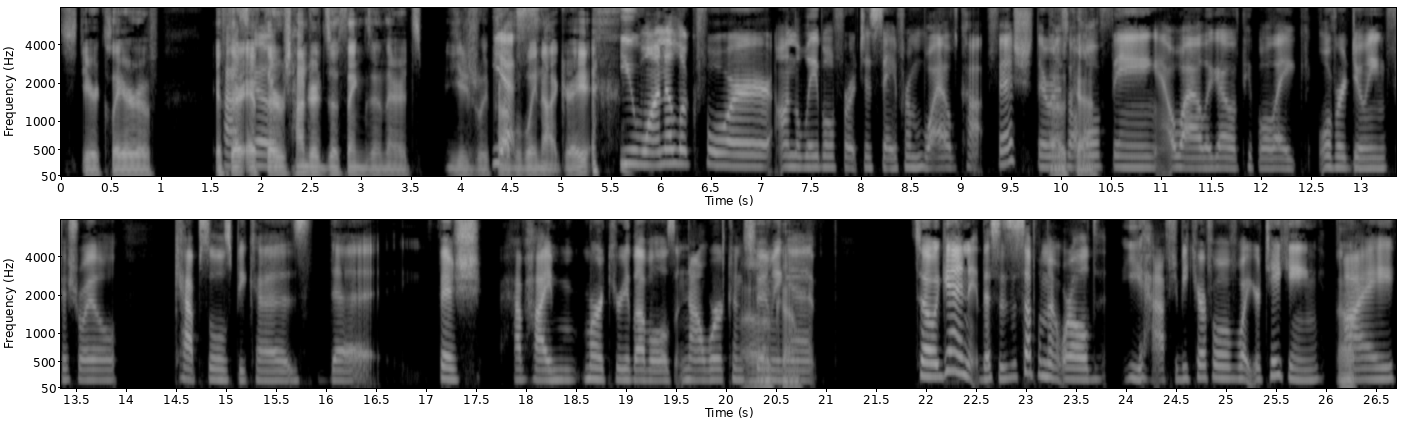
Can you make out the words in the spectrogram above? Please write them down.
steer clear of if there if there's hundreds of things in there, it's usually probably Yes. not great. You want to look for on the label for it to say from wild caught fish. There was Okay. a whole thing a while ago of people like overdoing fish oil capsules because the fish have high mercury levels. Now we're consuming Okay. it. So again, this is a supplement world. You have to be careful of what you're taking. Oh. I,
